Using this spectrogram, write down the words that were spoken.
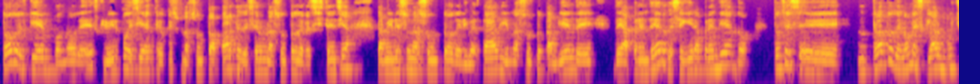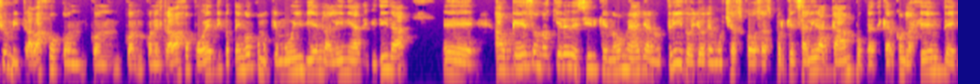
todo el tiempo, ¿no? De escribir poesía creo que es un asunto, aparte de ser un asunto de resistencia, también es un asunto de libertad y un asunto también de, de aprender, de seguir aprendiendo. Entonces, eh, trato de no mezclar mucho mi trabajo con, con, con, con, el trabajo poético. Tengo como que muy bien la línea dividida eh, aunque eso no quiere decir que no me haya nutrido yo de muchas cosas, porque el salir a campo, platicar con la gente,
